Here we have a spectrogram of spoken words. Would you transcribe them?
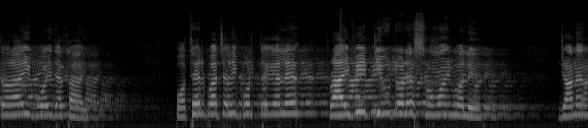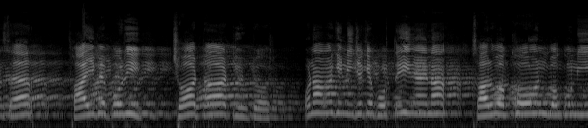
তলায় বই দেখায়। পথের পাঁচালি পড়তে গেলে প্রাইভেট টিউটরের সময় বলে। জানেন স্যার ফাইভে পড়ি, ছটা টিউটর ওরা আমাকে নিজেকে পড়তেই দেয় না। সর্বক্ষণ বকুনি,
